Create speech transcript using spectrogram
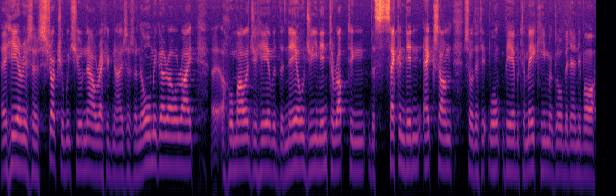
here is a structure which you'll now recognize as an omega, all right. a homology here with the neo gene interrupting the second in exon so that it won't be able to make hemoglobin anymore.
